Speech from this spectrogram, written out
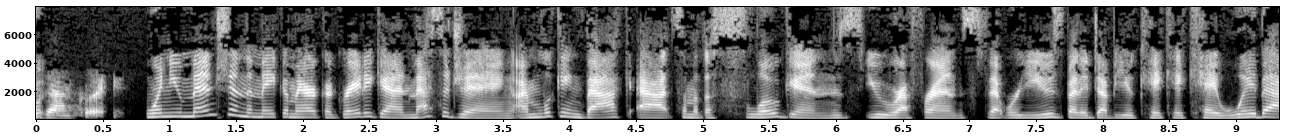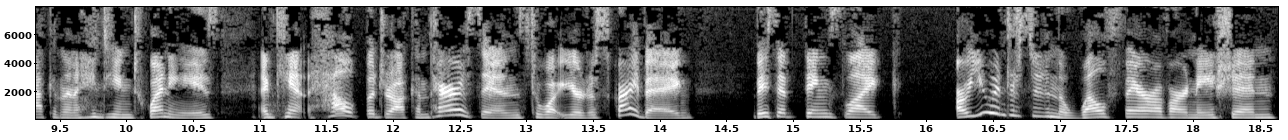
Exactly. When you mention the Make America Great Again messaging, I'm looking back at some of the slogans you referenced that were used by the WKKK way back in the 1920s and can't help but draw comparisons to what you're describing. They said things like, Are you interested in the welfare of our nation?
